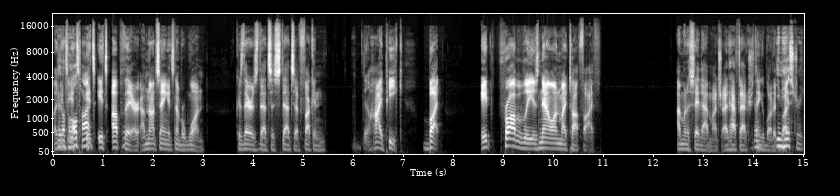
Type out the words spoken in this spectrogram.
Like it's, all it's, time. it's it's up there. I'm not saying it's number one because there's that's a that's a fucking high peak, but it probably is now on my top five. I'm gonna say that much. I'd have to actually think about it. in but, history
